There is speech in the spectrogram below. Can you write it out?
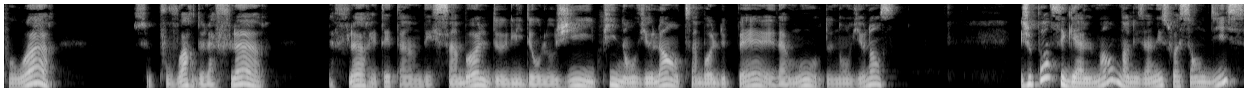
Power, ce pouvoir de la fleur. La fleur était un des symboles de l'idéologie hippie non violente, symbole de paix, d'amour, de non-violence. Je pense également, dans les années 70,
